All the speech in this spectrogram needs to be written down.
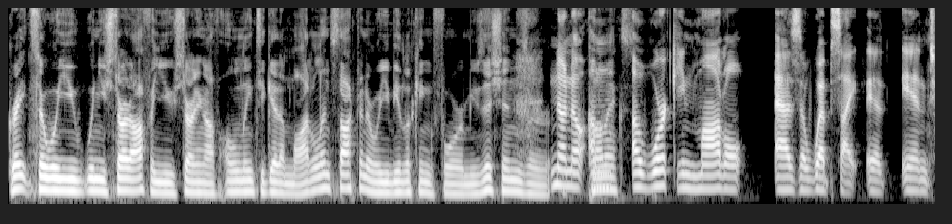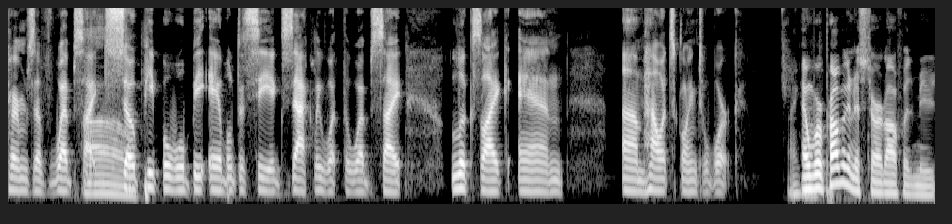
Great. So will you when you start off, are you starting off only to get a model in Stockton, or will you be looking for musicians or No, no, um, comics? a working model as a website in, in terms of website, Oh. so people will be able to see exactly what the website looks like and um, how it's going to work. And we're probably going to start off with mu-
